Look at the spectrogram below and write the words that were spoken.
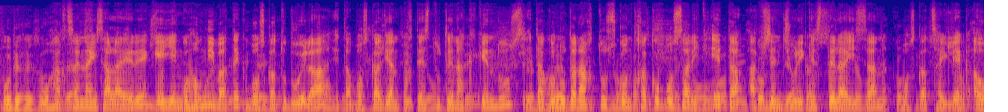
pour des raisons Uhartzen naiz ala ere, gehiengo handi batek bozkatu duela eta bozkaldian parte ez dutenak kenduz eta kondutan hartuz kontrako bozarik eta absentziorik ez dela izan, bozkatzaileek hau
